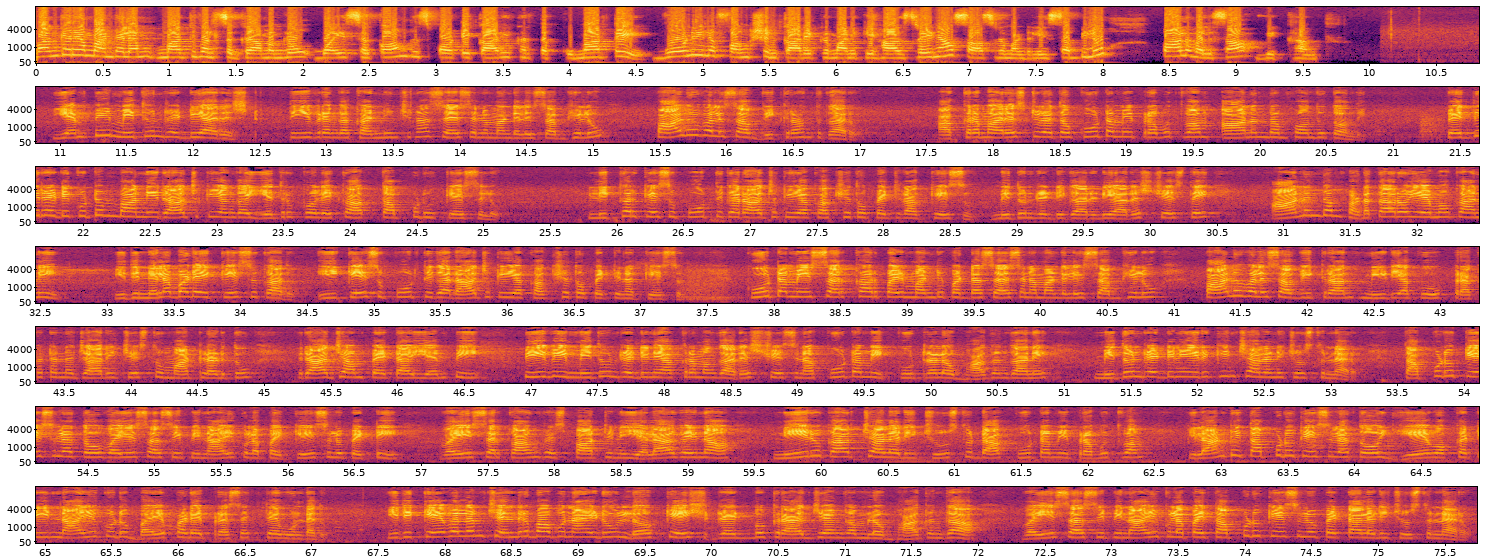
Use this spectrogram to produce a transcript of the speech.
బంగెర మండలం మధ్యవలస గ్రామంలో వైఎస్ఆర్ కాంగ్రెస్ పార్టీ కార్యకర్త కుమార్తె ఓణీల ఫంక్షన్ కార్యక్రమానికి హాజరైన శాసన మండలి సభ్యులు Palavalasa Vikrant. MP Mithun Reddy arrest. తీవ్రంగా ఖండించిన శాసన మండలి సభ్యులు పాలవలస విక్రాంత్ గారు. అక్రమ అరెస్టులతో కూటమి ప్రభుత్వం ఆనందం పొందుతోంది. పెద్దిరెడ్డి కుటుంబాన్ని రాజకీయంగా ఎదుర్కోలేక తప్పుడు కేసులు. లిక్కర్ కేసు పూర్తిగా రాజకీయ కక్షతో పెట్టిన కేసు. మిథున్ రెడ్డి గారిని అరెస్ట్ చేస్తే ఆనందం పడతారో ఏమో కానీ ఇది నిలబడే కేసు కాదు. ఈ కేసు పూర్తిగా రాజకీయ కక్షతో పెట్టిన కేసు. కూటమి సర్కార్పై మండిపడ్డ శాసన మండలి సభ్యులు పాలవలస విక్రాంత్ మీడియాకు ప్రకటన జారీ చేస్తూ మాట్లాడుతూ రాజాంపేట ఎంపీ పివి మిథున్ రెడ్డిని అక్రమంగా అరెస్ట్ చేసిన కూటమి కుట్రలో భాగంగానే మిథున్ రెడ్డిని ఇరికించాలని చూస్తున్నారు. తప్పుడు కేసులతో వైఎస్ఆర్సీపీ నాయకులపై కేసులు పెట్టి వైఎస్ఆర్ కాంగ్రెస్ పార్టీని ఎలాగైనా నీరు కార్చాలని చూస్తున్న కూటమి ప్రభుత్వం ఇలాంటి తప్పుడు కేసులతో ఏ ఒక్కటి నాయకుడు భయపడే ప్రసక్తే ఉండదు. ఇది కేవలం చంద్రబాబు నాయుడు లోకేష్ రెడ్ బుక్ రాజ్యాంగంలో భాగంగా వైఎస్ఆర్సీపీ నాయకులపై తప్పుడు కేసులు పెట్టాలని చూస్తున్నారు.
